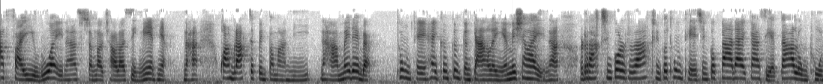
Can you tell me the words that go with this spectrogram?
าตุไฟอยู่ด้วยนะสำหรับชาวราศีเมษเนี่ยนะคะความรักจะเป็นประมาณนี้นะคะไม่ได้แบบ ทุ่มเทให้ครึ่งครึ่งกลางๆอะไรอย่างเงี้ยไม่ใช่นะรักฉันก็รักฉันก็ทุ่มเทฉันก็กล้าได้กล้าเสียกล้าลงทุน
